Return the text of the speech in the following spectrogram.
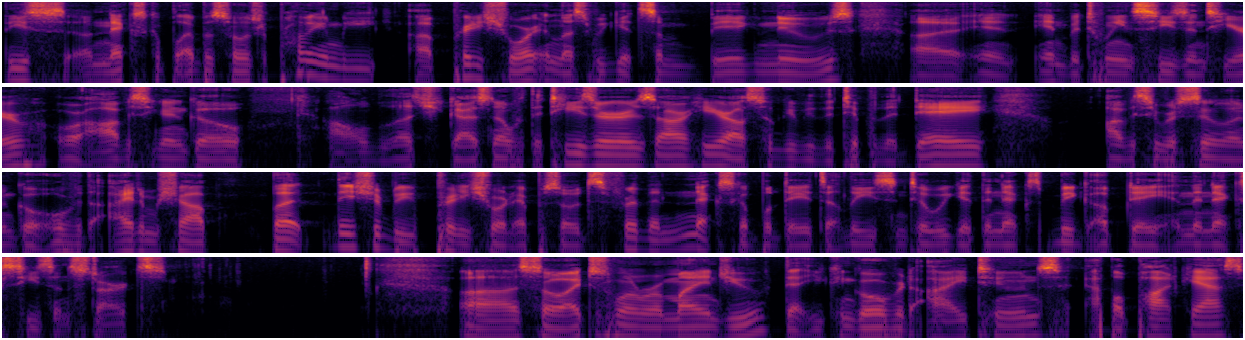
these uh, next couple episodes are probably going to be uh, pretty short unless we get some big news uh, in in between seasons here. Or obviously going to go. I'll let you guys know what the teasers are here. I'll still give you the tip of the day. Obviously, we're still going to go over the item shop, but they should be pretty short episodes for the next couple days at least until we get the next big update and the next season starts. Uh, so I just want to remind you that you can go over to iTunes, Apple Podcasts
